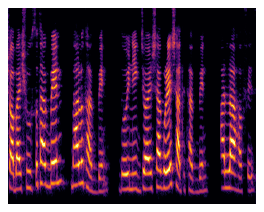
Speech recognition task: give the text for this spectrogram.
সবাই সুস্থ থাকবেন, ভালো থাকবেন। দৈনিক জয়সাগরের সাথে থাকবেন। আল্লাহ হাফেজ।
